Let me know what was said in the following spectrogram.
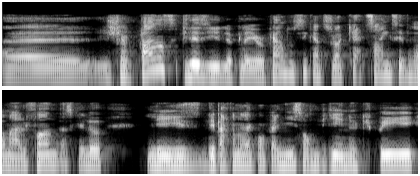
euh, je pense, puis là, le player count aussi, quand tu joues à 4-5, c'est vraiment le fun parce que là, les départements de la compagnie sont bien occupés,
